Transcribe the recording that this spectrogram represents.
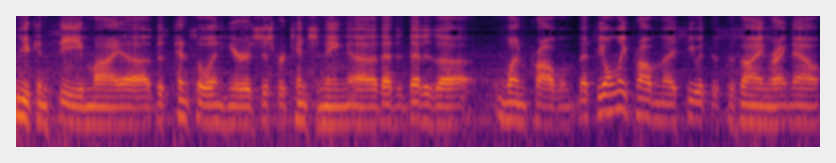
you can see my uh, this pencil in here is just for tensioning. Uh, that that is a one problem. That's the only problem that I see with this design right now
